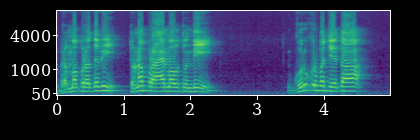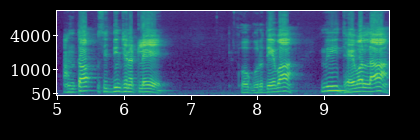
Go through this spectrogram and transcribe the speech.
బ్రహ్మప్రదవి తృణప్రాయమవుతుంది. గురుకృప చేత అంతా సిద్ధించినట్లే. ఓ గురుదేవా మీ దయవల్ల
